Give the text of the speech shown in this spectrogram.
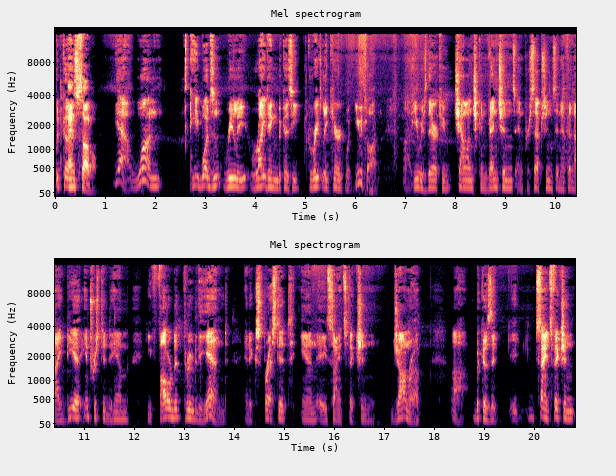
because and subtle. yeah, one, he wasn't really writing because he greatly cared what you thought. Uh, he was there to challenge conventions and perceptions, and if an idea interested him, he followed it through to the end and expressed it in a science fiction genre uh, because it, it, science fiction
